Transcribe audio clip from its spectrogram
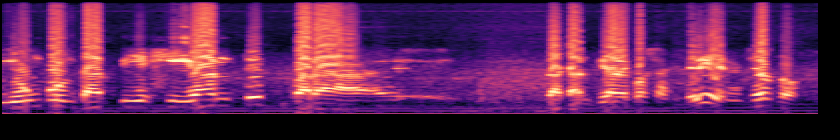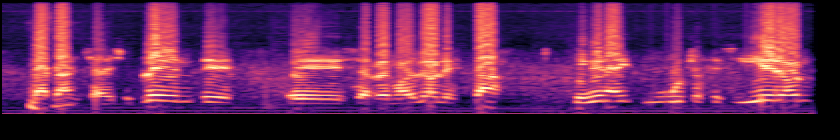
un puntapié gigante para eh, la cantidad de cosas que se vienen, ¿cierto? La cancha de suplente, se remodeló el staff, si bien hay muchos que siguieron,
